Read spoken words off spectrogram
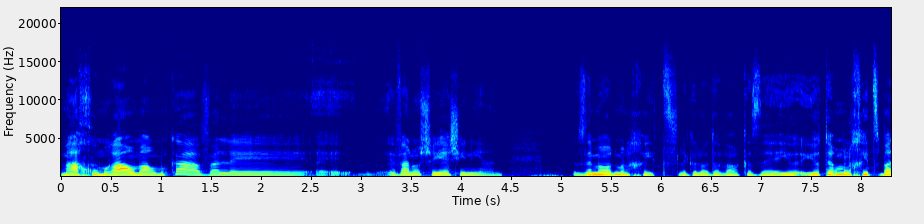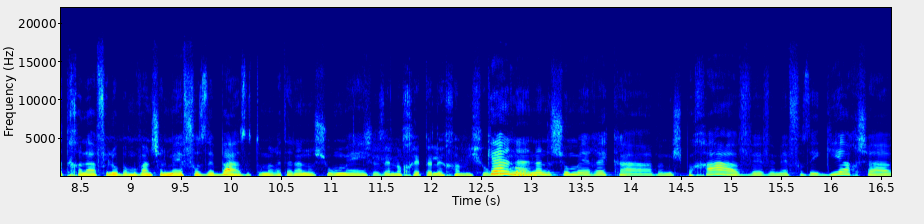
מה החומרה או מה העומקה, אבל אה, הבנו שיש עניין. זה מאוד מלחיץ לגלות דבר כזה. יותר מלחיץ בהתחלה אפילו במובן של מאיפה זה בא. זאת אומרת, אין לנו שום... אה, שזה נוחת עליך משום כן, מקום. כן, אין לנו שום אה, רקע במשפחה, ו- ומאיפה זה הגיע עכשיו,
